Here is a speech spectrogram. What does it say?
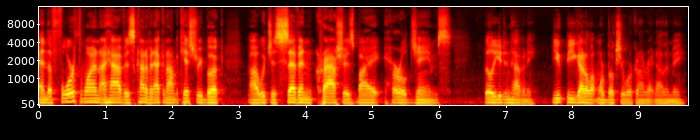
And the fourth one I have is kind of an economic history book, uh, which is Seven Crashes by Harold James. Bill, you didn't have any. You, you got a lot more books you're working on right now than me.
